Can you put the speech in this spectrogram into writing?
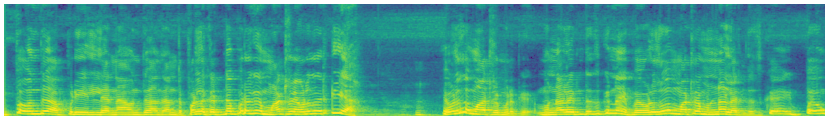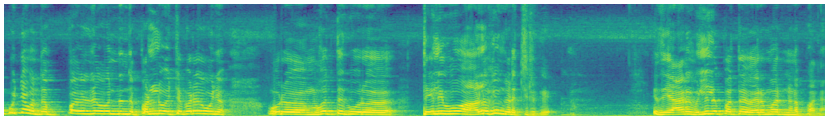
இப்போ வந்து அப்படி இல்லை. நான் வந்து அந்த அந்த பல்ல கட்டின பிறகு மாற்றம் எவ்வளோதான் இருக்கு இல்லையா? மாற்றம் இருக்குது முன்னால் இருந்ததுக்கு நான் இப்போ எவ்வளோதோ மாற்றம் முன்னால் இருந்ததுக்கு. இப்போ கொஞ்சம் இந்த இப்போ வந்து இந்த பல்லு வச்ச பிறகு கொஞ்சம் ஒரு முகத்துக்கு ஒரு தெளிவும் அழகும் கிடச்சிருக்கு. இது யாரும் வெளியில் பார்த்தா வேறு மாதிரி நினைப்பாங்க.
